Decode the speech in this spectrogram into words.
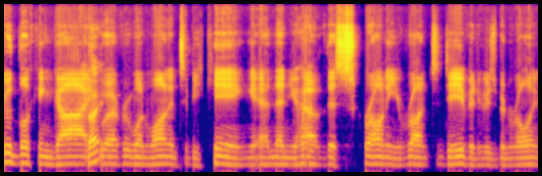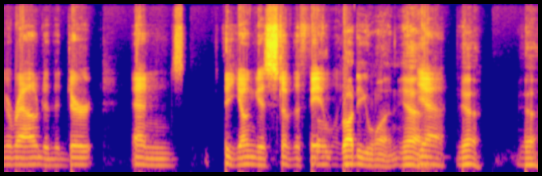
good looking guy Right. who everyone wanted to be king. And then you Right. have this scrawny runt David who's been rolling around in the dirt and the youngest of the The family. ruddy one. Yeah. Yeah. Yeah. Yeah.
